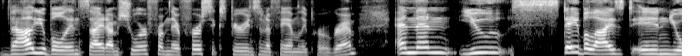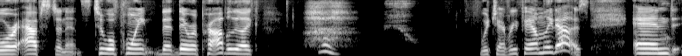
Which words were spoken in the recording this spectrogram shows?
valuable insight, I'm sure, from their first experience in a family program. And then you stabilized in your abstinence to a point that they were probably like, huh, which every family does. And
